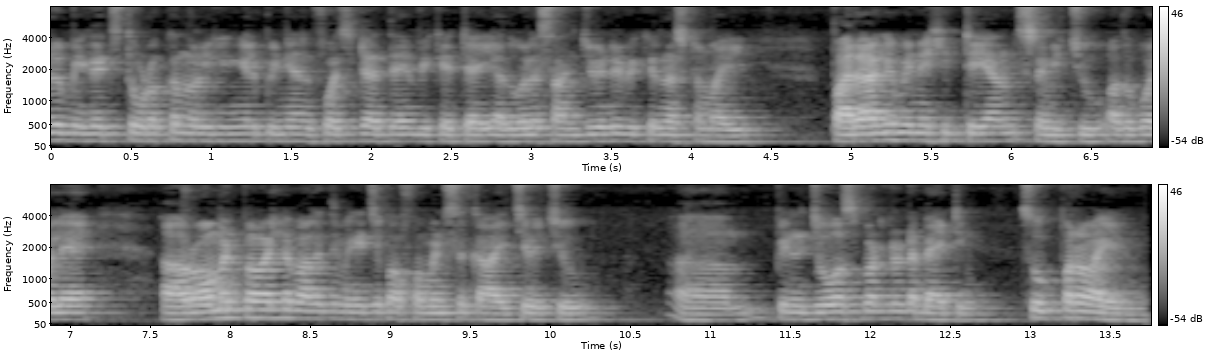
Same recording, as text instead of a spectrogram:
ഒരു മികച്ച തുടക്കം നൽകിയെങ്കിൽ പിന്നെ അൺഫോർച്ചുനേറ്റ് അദ്ദേഹം വിക്കറ്റായി അതുപോലെ സഞ്ജുവിന്റെ വിക്കറ്റ് നഷ്ടമായി. പരാഗ് പിന്നെ ഹിറ്റ് ചെയ്യാൻ ശ്രമിച്ചു. അതുപോലെ റോമൻ പവലിന്റെ ഭാഗത്ത് മികച്ച പെർഫോമൻസ് കാഴ്ചവെച്ചു. പിന്നെ ജോസ് ബട്ട്ലറുടെ ബാറ്റിംഗ് സൂപ്പറായിരുന്നു.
